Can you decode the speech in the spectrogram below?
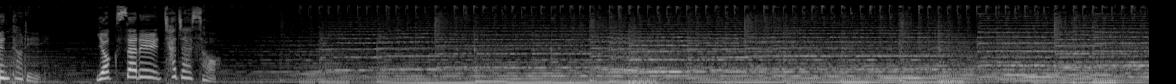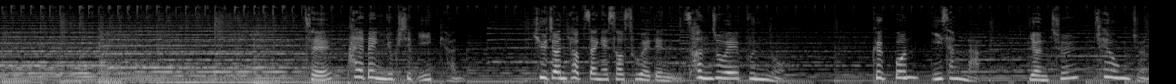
다큐멘터리 역사를 찾아서. 제 862편 휴전 협상에서 소외된 선조의 분노. 극본 이상락 연출 최홍준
